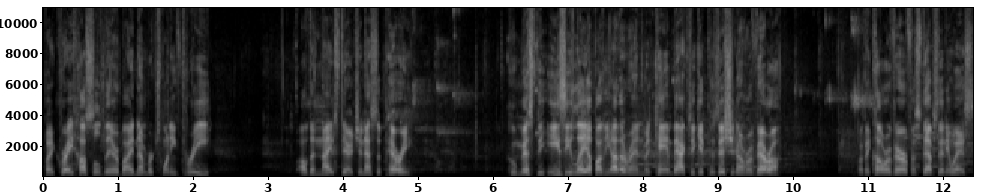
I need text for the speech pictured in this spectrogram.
But great hustle there by number 23 of the Knights there, Janessa Perry, who missed the easy layup on the other end but came back to get position on Rivera. But they call Rivera for steps anyways.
